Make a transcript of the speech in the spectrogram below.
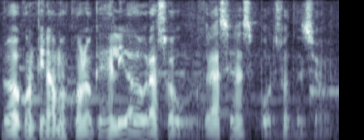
Luego continuamos con lo que es el hígado graso agudo. Gracias por su atención.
